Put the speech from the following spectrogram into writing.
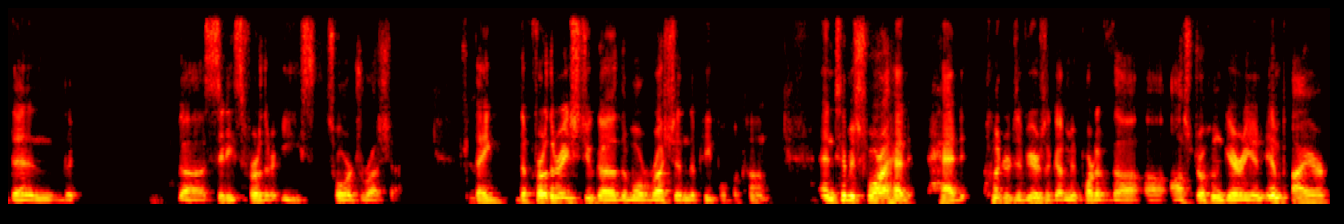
than the uh, cities further east towards Russia. Sure. They, the further east you go, the more Russian the people become. And Timisoara had had hundreds of years ago been part of the uh, Austro-Hungarian Empire.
